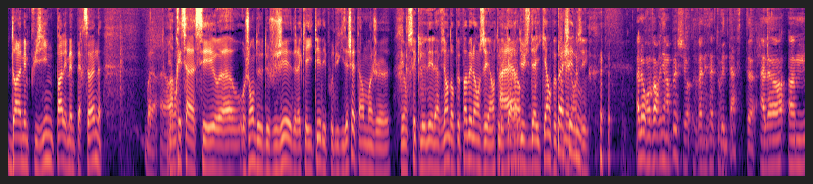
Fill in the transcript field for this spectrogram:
dans la même cuisine, par les mêmes personnes. Voilà. Alors Et on- après, ça, c'est euh, aux gens de, de juger de la qualité des produits qu'ils achètent. Hein. Moi, je. Et on sait que le lait et la viande, on peut pas mélanger. hein. En tous les Ah, cas. Radio Judaïka, on peut Pas pas, chez nous. mélanger. Alors, on va revenir un peu sur Vanessa Tugendhaft. Alors, euh,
